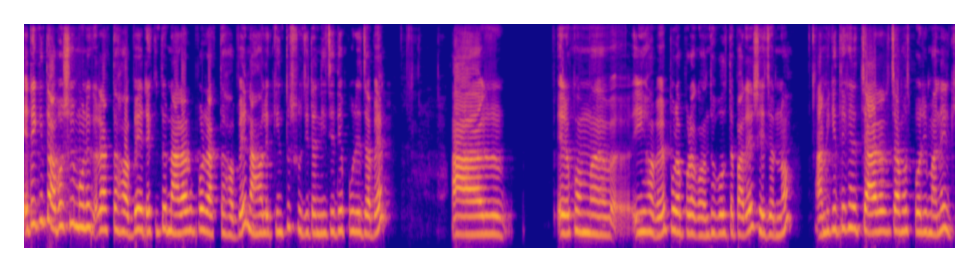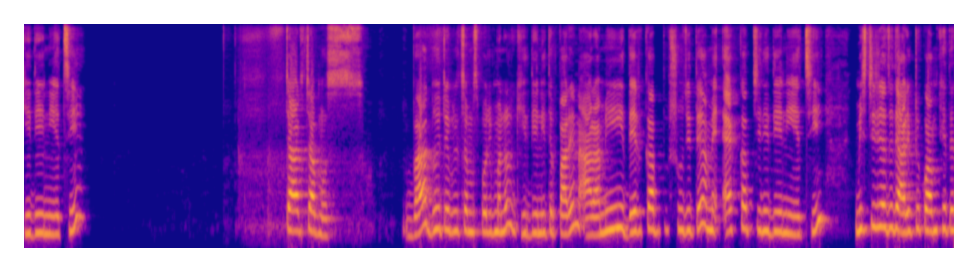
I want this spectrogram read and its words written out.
এটা কিন্তু অবশ্যই মনে রাখতে হবে, এটা কিন্তু নাড়ার উপর রাখতে হবে, না হলে কিন্তু সুজিটা নিচে দিয়ে পুড়ে যাবে। আর এরকম ই হবে পুরা পুরা গন্ধ বলতে পারে সেই জন্য আমি কিন্তু এখানে চার চামচ পরিমাণে ঘি দিয়ে নিয়েছি। চার চামচ বা দুই টেবিল চামচ পরিমাণের ঘি দিয়ে নিতে পারেন। আর আমি দেড় কাপ সুজিতে আমি এক কাপ চিনি দিয়ে নিয়েছি। মিষ্টিটা যদি আরেকটু কম খেতে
